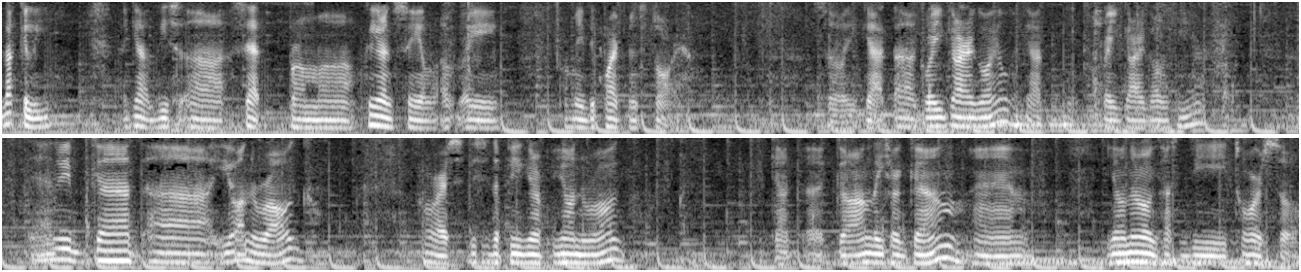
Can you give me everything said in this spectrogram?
luckily I got this uh, set from a clearance sale of a from a department store. So you got uh, gray gargoyle. You got gray gargoyle here and we've got uh, Yon-Rogg. Of course, this is the figure of Yon-Rogg. Got a gun, laser gun, and Yon-Rogg has the torso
